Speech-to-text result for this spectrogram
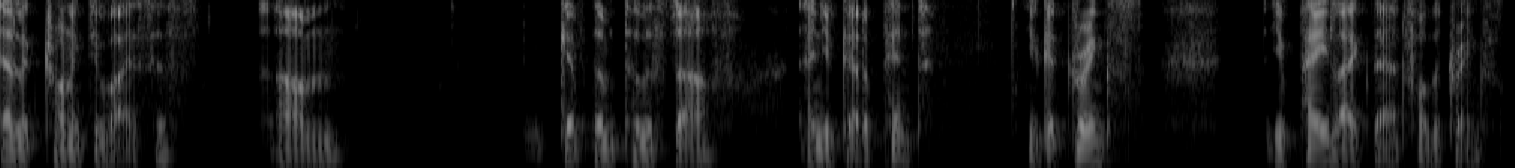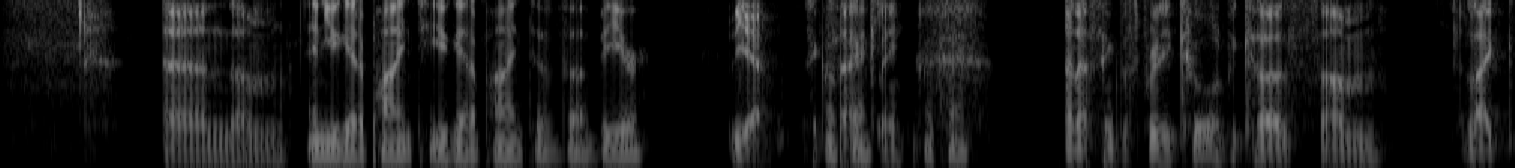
electronic devices, um, give them to the staff, and you get a pint. You get drinks. You pay like that for the drinks, and um, and you get a pint. You get a pint of uh, beer. Yeah, exactly. Okay. okay. And I think that's pretty cool because, um, like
